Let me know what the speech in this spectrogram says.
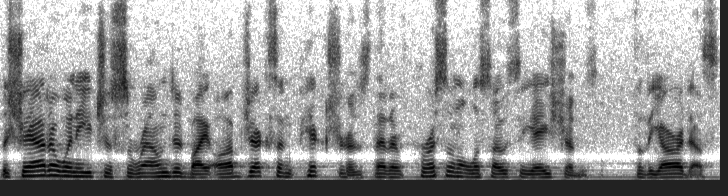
The shadow in each is surrounded by objects and pictures that have personal associations for the artist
